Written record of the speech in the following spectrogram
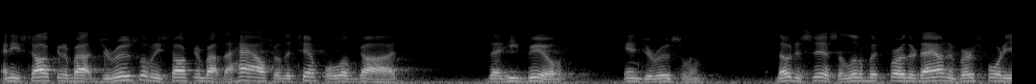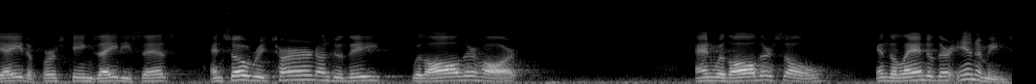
and he's talking about Jerusalem, and he's talking about the house or the temple of God that he built in Jerusalem. Notice this a little bit further down in verse 48 of 1 Kings 8, he says, And so return unto thee with all their heart and with all their soul in the land of their enemies,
